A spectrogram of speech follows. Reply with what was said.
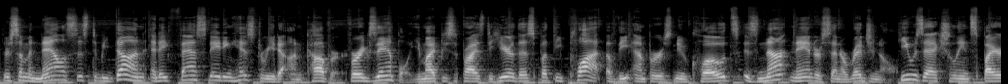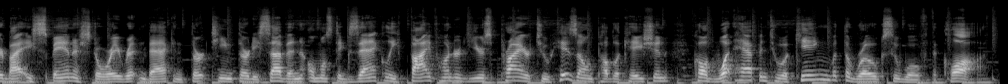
there's some analysis to be done and a fascinating history to uncover. For example, you might be surprised to hear this, but the plot of The Emperor's New Clothes is not an Andersen original. He was actually inspired by a Spanish story written back in 1337, almost exactly 500 years years prior to his own publication called What Happened to a King with the Rogues Who Wove the Cloth.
